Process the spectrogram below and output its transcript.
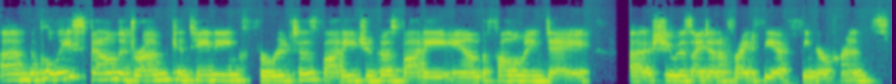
Um, the police found the drum containing Furuta's body, Junko's body, and the following day, uh, she was identified via fingerprints.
